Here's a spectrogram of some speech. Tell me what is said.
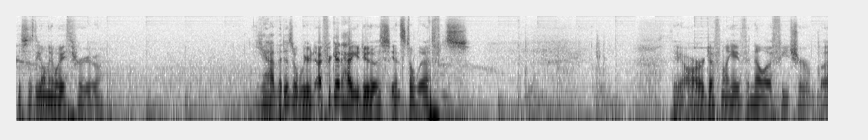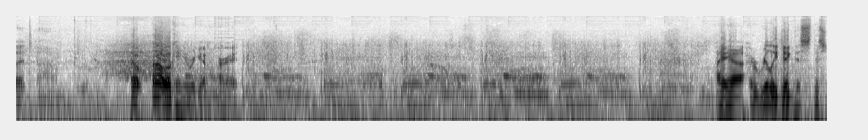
This is the only way through. Yeah, that is a weird... I forget how you do those insta-lifts. They are definitely a vanilla feature, but... Um, oh, oh, okay, here we go. All right. I uh, I really dig this this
